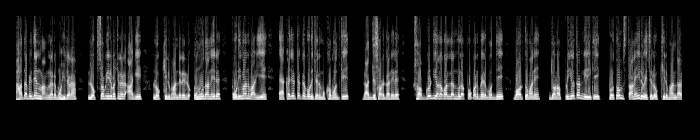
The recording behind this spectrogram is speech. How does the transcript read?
ভাতা পেতেন বাংলার মহিলারা। লোকসভা নির্বাচনের আগে লক্ষ্মীর ভান্ডারের অনুদানের পরিমাণ বাড়িয়ে এক হাজার টাকা করেছেন মুখ্যমন্ত্রী। রাজ্য সরকারের সবকটি জনকল্যাণমূলক প্রকল্পের মধ্যে বর্তমানে জনপ্রিয়তার নিরিখে প্রথম স্থানেই রয়েছে লক্ষ্মীর ভান্ডার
